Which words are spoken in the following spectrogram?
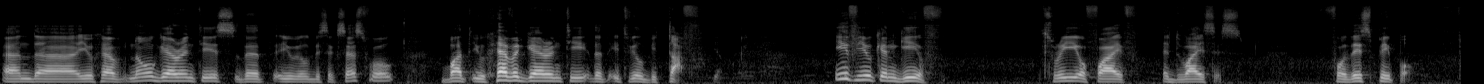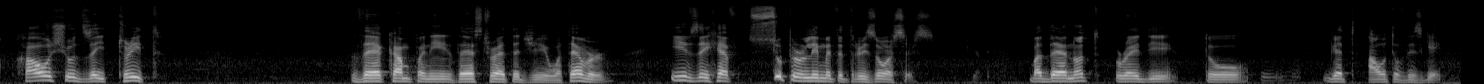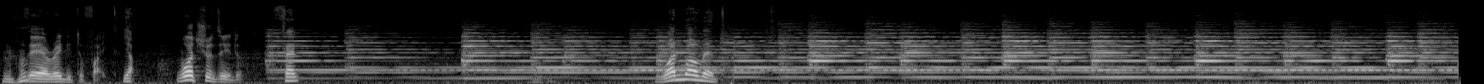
and uh, you have no guarantees that you will be successful, but you have a guarantee that it will be tough. Yeah. If you can give three or five advices for these people, how should they treat their company, their strategy, whatever, if they have super limited resources, yep. but they're not ready to get out of this game. Mm-hmm. They are ready to fight. Yeah. What should they do? Fan- One moment.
